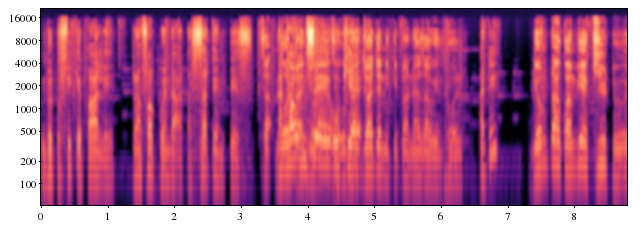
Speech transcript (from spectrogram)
ndo tufike pale tunafaa kuenda at a certain pace. Sa- Na wewe kama utajuaje- msee ukia- utajuaje ni kitu anaweza withhold? Ati? Ndio mtu akwambie kitu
